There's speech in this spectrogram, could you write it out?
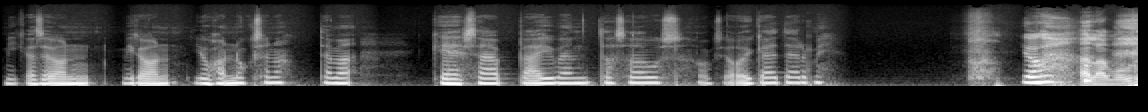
mikä se on, mikä on juhannuksena, tämä kesäpäivän tasaus, onko se oikea termi? Joo, Älä multa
